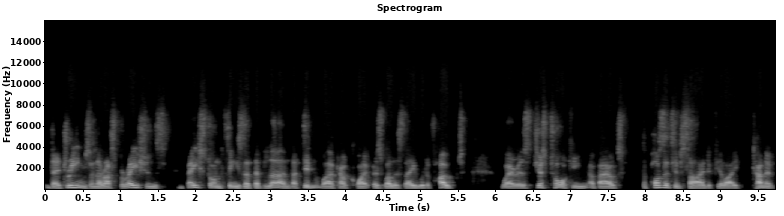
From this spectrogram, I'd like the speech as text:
their dreams and their aspirations based on things that they've learned that didn't work out quite as well as they would have hoped. Whereas just talking about the positive side, if you like, kind of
